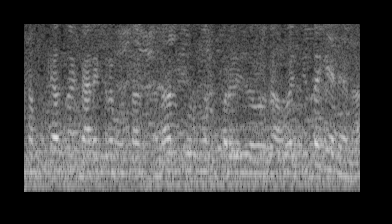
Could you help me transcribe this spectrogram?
सप्त्याचा कार्यक्रम होता जलालपूर म्हणून परळीजवळ गाव आहे तिथं गेलेला.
